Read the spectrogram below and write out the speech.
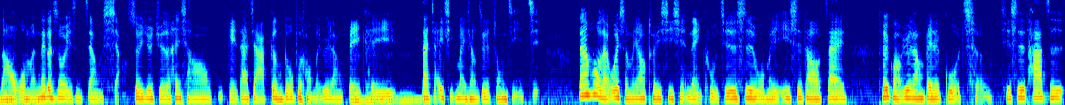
然后我们那个时候也是这样想，所以就觉得很想要给大家更多不同的月亮杯，可以大家一起迈向这个终极解。但后来为什么要推吸血内裤？其实是我们也意识到在推广月亮杯的过程，其实它是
